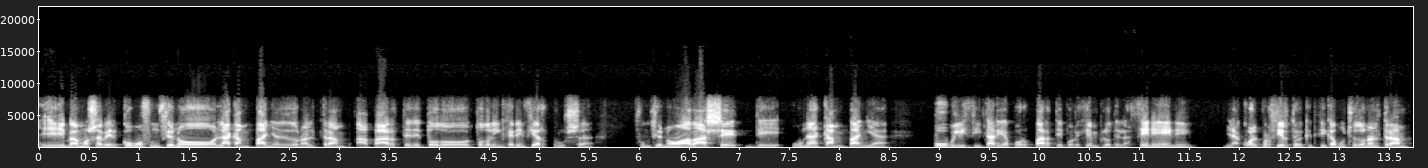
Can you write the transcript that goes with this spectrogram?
Y vamos a ver cómo funcionó la campaña de Donald Trump, aparte de todo, toda la injerencia rusa. Funcionó a base de una campaña publicitaria por parte, por ejemplo, de la CNN, la cual, por cierto, critica mucho Donald Trump,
